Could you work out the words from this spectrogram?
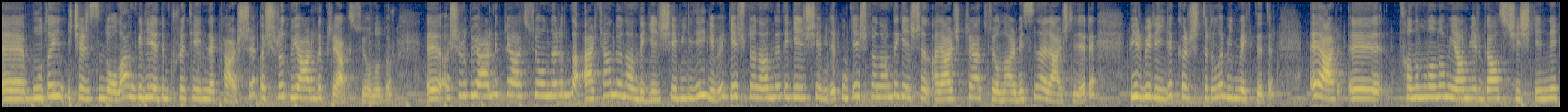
e, buğdayın içerisinde olan gliadin proteinine karşı aşırı duyarlılık reaksiyonudur. E, aşırı duyarlılık reaksiyonlarında erken dönemde gelişebildiği gibi geç dönemde de gelişebilir. Bu geç dönemde gelişen alerjik reaksiyonlar, besin alerjileri birbiriyle karıştırılabilmektedir. Eğer e, tanımlanamayan bir gaz, şişkinlik,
